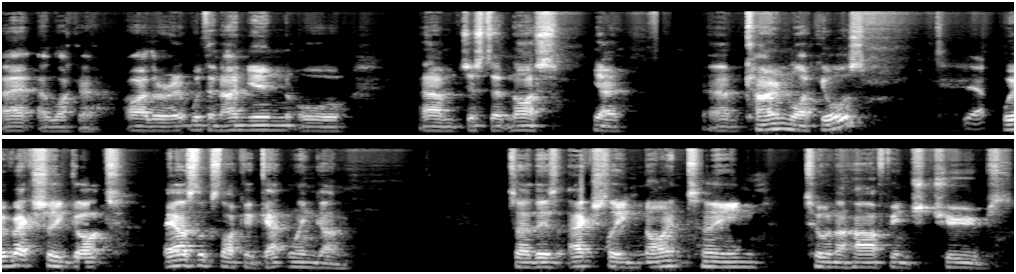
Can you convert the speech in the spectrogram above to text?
uh, like a either with an onion or um, just a nice you know um, cone like yours. Yep. We've actually got ours looks like a Gatling gun. So there's actually 19 two and a half inch tubes.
